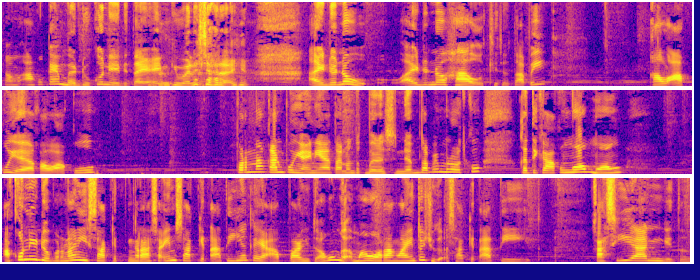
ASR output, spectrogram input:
sama aku kayak mbak dukun ya ditanyain gimana caranya. I don't know I don't know how gitu. Tapi kalau aku ya kalau aku pernah kan punya niatan untuk balas dendam tapi menurutku ketika aku ngomong aku nih udah pernah nih sakit ngerasain sakit hatinya kayak apa gitu. Aku nggak mau orang lain tuh juga sakit hati gitu. Kasihan gitu.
